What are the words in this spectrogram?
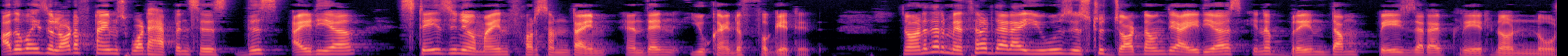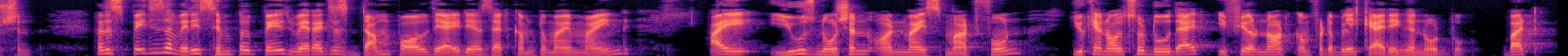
Otherwise, a lot of times what happens is this idea stays in your mind for some time and then you kind of forget it. Now, another method that I use is to jot down the ideas in a brain dump page that I've created on Notion. Now, this page is a very simple page where I just dump all the ideas that come to my mind. I use Notion on my smartphone. You can also do that if you're not comfortable carrying a notebook. But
